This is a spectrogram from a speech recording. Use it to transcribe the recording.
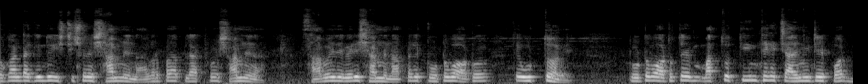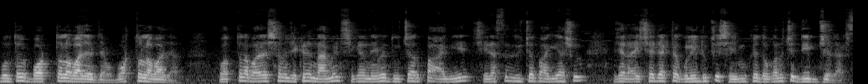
দোকানটা কিন্তু স্টেশনের সামনে না, আগরপাড়া প্ল্যাটফর্মের সামনে না। সাবিদে বেরিয়ে সামনে না, আপনাকে টোটো বা অটোতে উঠতে হবে। টোটো বা অটোতে মাত্র তিন থেকে চার মিনিটের পর বলতে হবে বটতলা বাজার যাব, বটতলা বাজার। বটতলা বাজারের সামনে যেখানে নামেন, সেখানে নেমে দু চার পা আগিয়ে সেই রাস্তায় দু চার পা আগিয়ে আসুন এছাড়া রাইট সাইডে একটা গলি ঢুকছে, সেই মুখে দোকান হচ্ছে দ্বীপ জুয়েলার্স।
